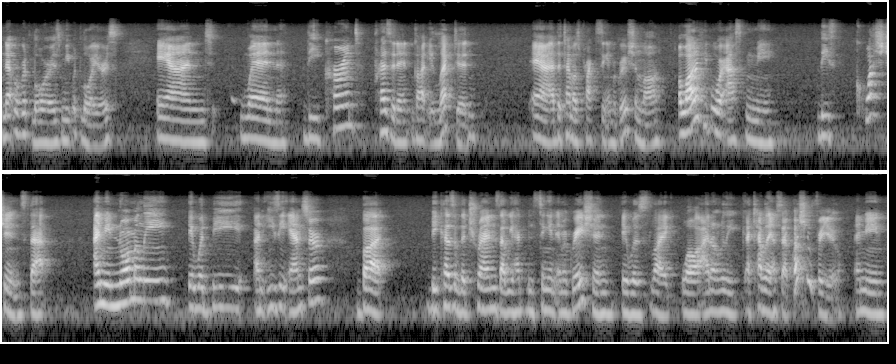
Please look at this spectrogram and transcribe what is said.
network with lawyers, meet with lawyers. And when the current president got elected, and at the time I was practicing immigration law, a lot of people were asking me these questions that, I mean, normally it would be an easy answer, but because of the trends that we had been seeing in immigration, it was like, well, I don't really, I can't really answer that question for you. I mean,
